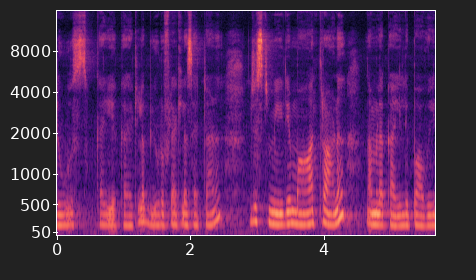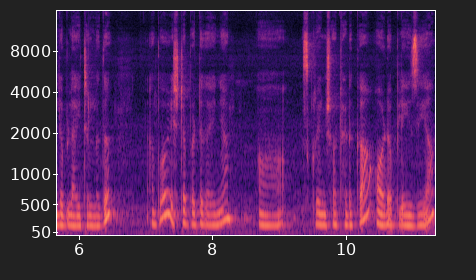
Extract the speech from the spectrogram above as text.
ലൂസ് കൈയൊക്കെ ആയിട്ടുള്ള ബ്യൂട്ടിഫുൾ ആയിട്ടുള്ള സെറ്റാണ് ജസ്റ്റ് മീഡിയം മാത്രമാണ് നമ്മളെ കയ്യിൽ ഇപ്പോൾ അവൈലബിൾ ആയിട്ടുള്ളത്. അപ്പോൾ ഇഷ്ടപ്പെട്ട് കഴിഞ്ഞാൽ സ്ക്രീൻഷോട്ട് എടുക്കുക ഓർഡർ പ്ലേസ് ചെയ്യുക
